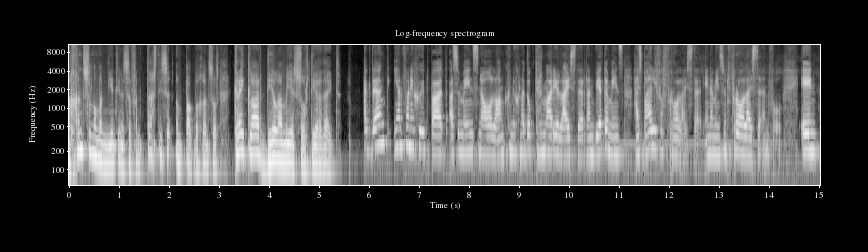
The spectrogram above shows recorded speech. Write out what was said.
beginsel nommer 19 is 'n fantastiese impak beginsels. Kry klaar, deel daarmee, sorteer dit uit. Ek dink een van die goed wat as 'n mens nou al lank genoeg na Dr Mario luister, dan weet 'n mens hy's baie lief vir vraelyste en 'n mens moet vraelyste invul. En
